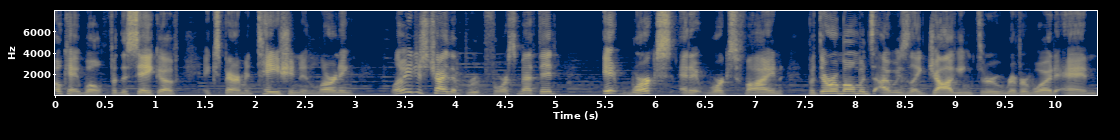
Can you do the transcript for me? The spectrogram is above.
okay, well, for the sake of experimentation and learning, let me just try the brute force method. It works and it works fine, but there were moments I was like jogging through Riverwood and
